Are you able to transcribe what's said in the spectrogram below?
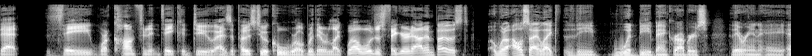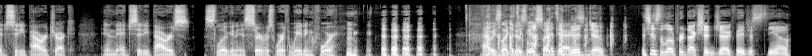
that they were confident they could do, as opposed to a cool world where they were like, well, we'll just figure it out in post. Uh, what also I like the would be bank robbers. They were in a Edge City Power truck, and the Edge City Power's slogan is "Service worth waiting for." I always like those a little good, sight that's gags. a good and- joke. It's just a little production joke. They just, you know.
